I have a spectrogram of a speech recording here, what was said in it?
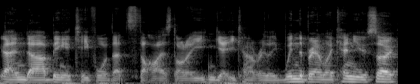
And uh, being a key forward, that's the highest honour you can get. You can't really win the Brownlow, can you? So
